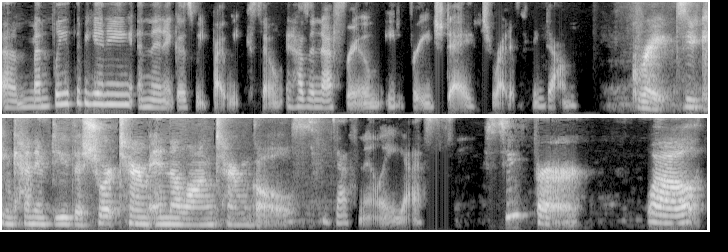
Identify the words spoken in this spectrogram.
um, monthly at the beginning, and then it goes week by week. So it has enough room for each day to write everything down. Great. So you can kind of do the short term and the long term goals. Definitely, yes. Super. Well,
